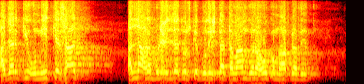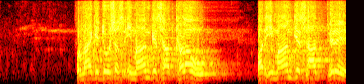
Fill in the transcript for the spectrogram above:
اجر کی امید کے ساتھ اللہ رب العزت اس کے گزشتہ تمام گناہوں کو معاف کر دیتا۔ فرمایا کہ جو شخص امام کے ساتھ کھڑا ہو اور امام کے ساتھ پھرے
